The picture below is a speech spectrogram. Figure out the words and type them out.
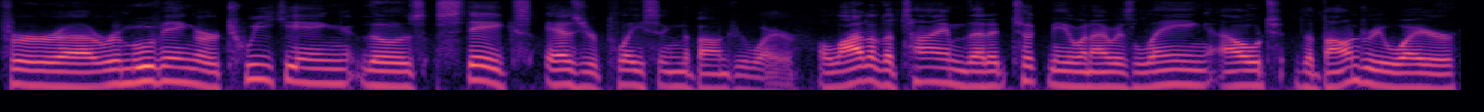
for uh, removing or tweaking those stakes as you're placing the boundary wire. A lot of the time that it took me when I was laying out the boundary wire,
